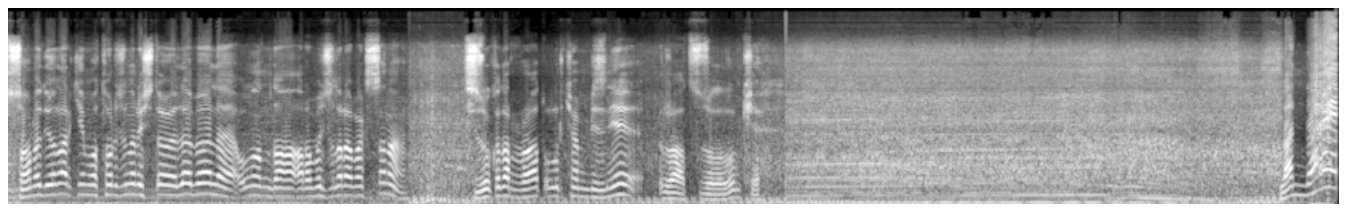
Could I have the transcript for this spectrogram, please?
Sonra diyorlar ki motorcular işte öyle böyle. Ulan daha arabacılara baksana. Siz o kadar rahat olurken biz niye rahatsız olalım ki? Lan nereye?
